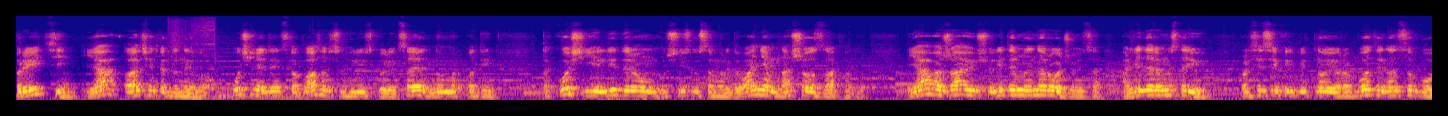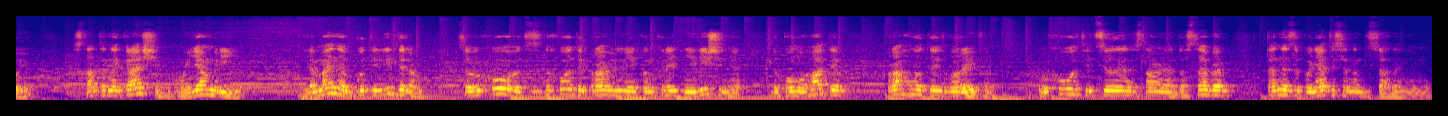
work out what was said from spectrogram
Привіт всім! Я Левченко Данило, учень 11 класу Сінгірівського ліцею номер 1 Також є лідером учнівського самоврядування нашого закладу. Я вважаю, що лідерами не народжуються, а лідерами стають. в процесі кріпітної роботи над собою. Стати найкращим моя мрія. Для мене бути лідером це виховувати, знаходити правильні і конкретні рішення, допомагати, прагнути і творити, виховувати цілене ставлення до себе та не зупинятися на досягненому.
